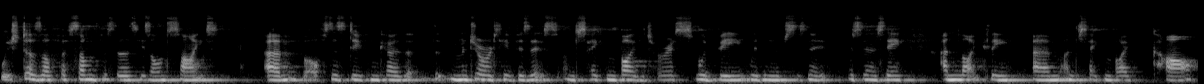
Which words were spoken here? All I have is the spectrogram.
which does offer some facilities on site. Um, but officers do concur that the majority of visits undertaken by the tourists would be within the vicinity and likely um, undertaken by car.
